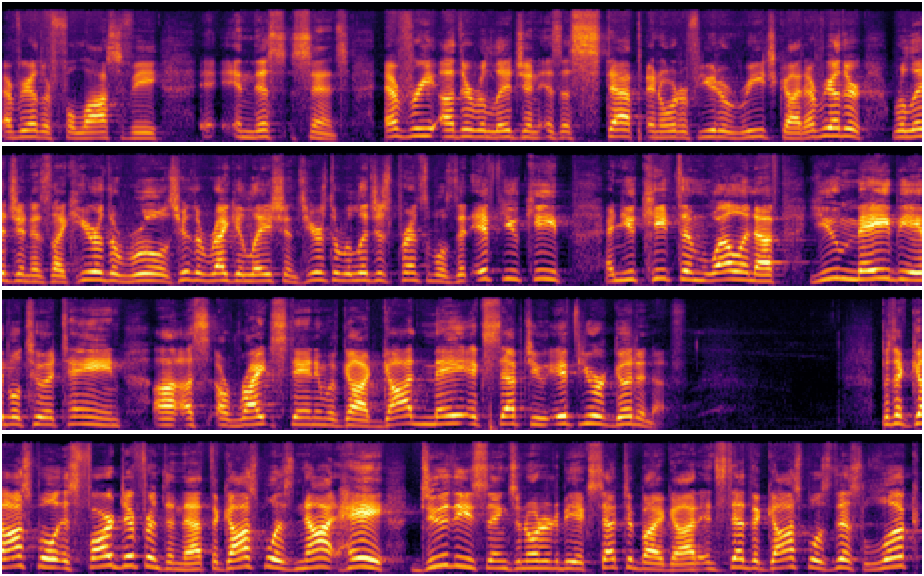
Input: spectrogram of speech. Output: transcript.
every other philosophy in this sense. Every other religion is a step in order for you to reach God. Every other religion is like, here are the rules, here are the regulations, here's the religious principles that if you keep and you keep them well enough, you may be able to attain uh, a, a right standing with God. God may accept you if you're good enough. But the gospel is far different than that. The gospel is not, hey, do these things in order to be accepted by God. Instead, the gospel is this look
